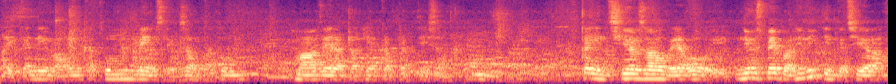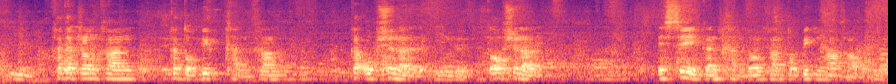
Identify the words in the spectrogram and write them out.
ngai kan ni rong exam khathum ma vela tang ka practice a ka in chiar zau ve o newspaper hi ni tin ka chiara 嗯 khata tang khan ka topic khan kha ka optional in ka optional essay kan khan don khan topic nga kha o ta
